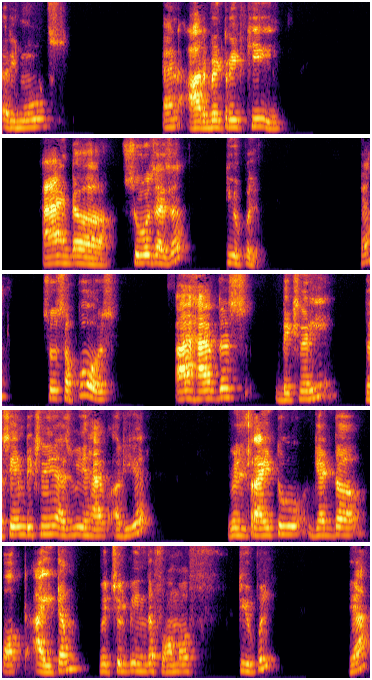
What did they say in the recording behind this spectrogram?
removes an arbitrary key and uh, shows as a tuple. Yeah. So suppose I have this dictionary, the same dictionary as we have earlier. We'll try to get the popped item, which will be in the form of tuple. Yeah.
